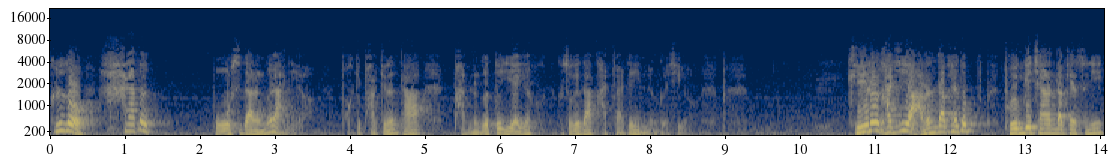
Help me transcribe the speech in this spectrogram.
그래도 하나도 못 쓰다는 건 아니에요. 밖에, 밖에는 다 받는 것도 이야기가 그 속에 다 갖춰져 있는 것이요. 기회를 가지지 않은다 해도 범개치 않은다 했으니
